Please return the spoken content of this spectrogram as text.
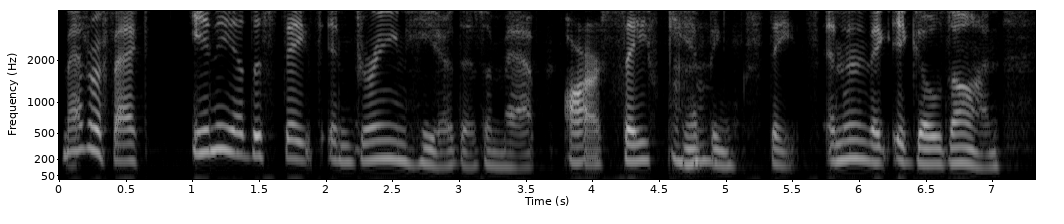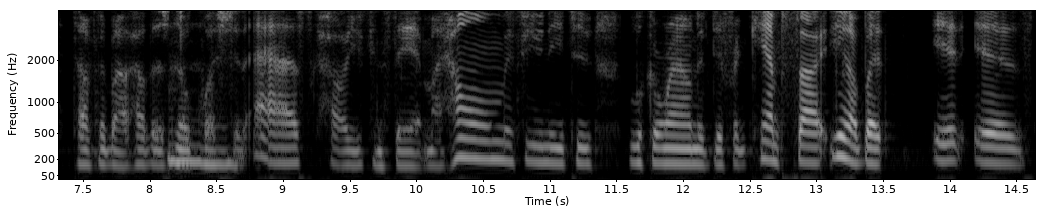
Matter of fact, any of the states in green here, there's a map, are safe mm-hmm. camping mm-hmm. states. And then they, it goes on talking about how there's no mm-hmm. question asked, how you can stay at my home if you need to look around at different campsites, you know, but it is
